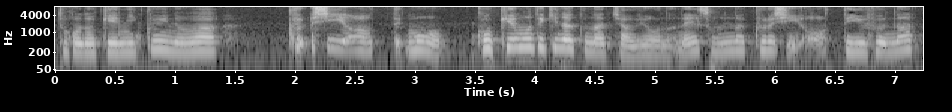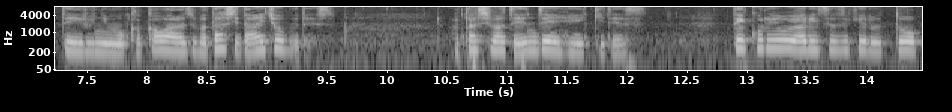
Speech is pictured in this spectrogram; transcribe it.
届けにくいのは苦しいよってもう呼吸もできなくなっちゃうようなねそんな苦しいよっていう風になっているにもかかわらず私大丈夫です私は全然平気ですでこれをやり続けると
